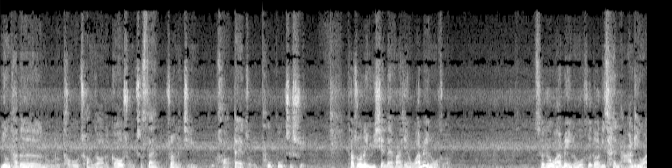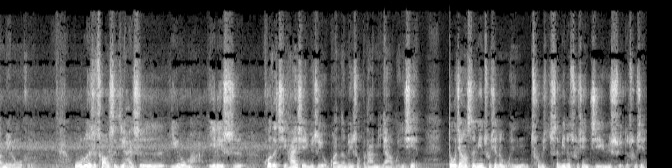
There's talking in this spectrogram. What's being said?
用他的乳头创造了高耸之山，转了井，好带走瀑布之水。他说呢，与现代发现完美融合。这个完美融合到底在哪里？完美融合，无论是创世纪还是伊努马、伊利什，或者其他一些与之有关的美索不达米亚文献。都将生命出现的文出生命的出现基于水的出现，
